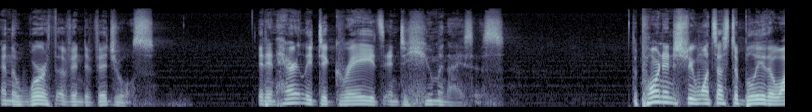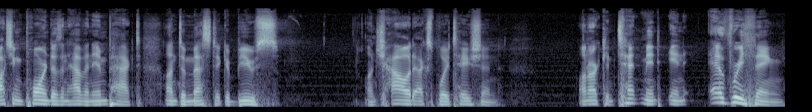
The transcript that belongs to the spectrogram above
and the worth of individuals. It inherently degrades and dehumanizes. The porn industry wants us to believe that watching porn doesn't have an impact on domestic abuse on child exploitation, on our contentment in everything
